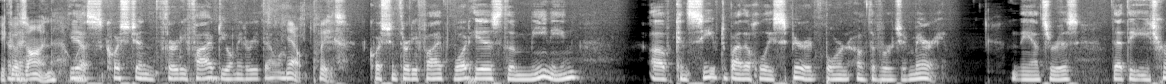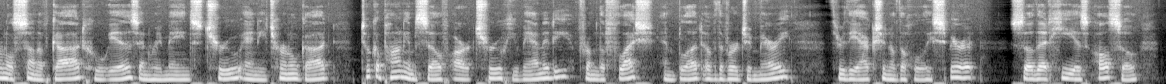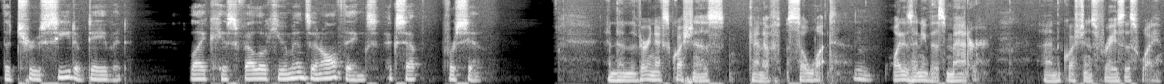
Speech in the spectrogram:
It And goes then- on. with- Yes, question 35. Do you want me to read that one? yeah, please. Question 35 What is the meaning of conceived by the Holy Spirit, born of the Virgin Mary? And the answer is that the eternal Son of God, who is and remains true and eternal God, took upon himself our true humanity from the flesh and blood of the Virgin Mary through the action of the Holy Spirit, so that he is also the true seed of David, like his fellow humans in all things except for sin. And then the very next question is kind of so what? Mm. Why does any of this matter? And the question is phrased this way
